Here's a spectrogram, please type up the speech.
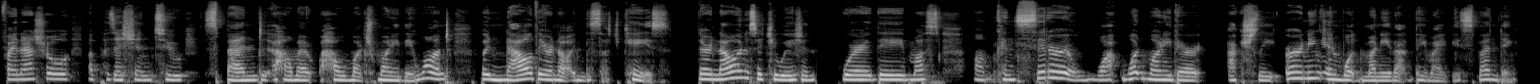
financial a position to spend how, much how much money they want, but now they're not in such case. They're now in a situation where they must um, consider what, what money they're actually earning and what money that they might be spending.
